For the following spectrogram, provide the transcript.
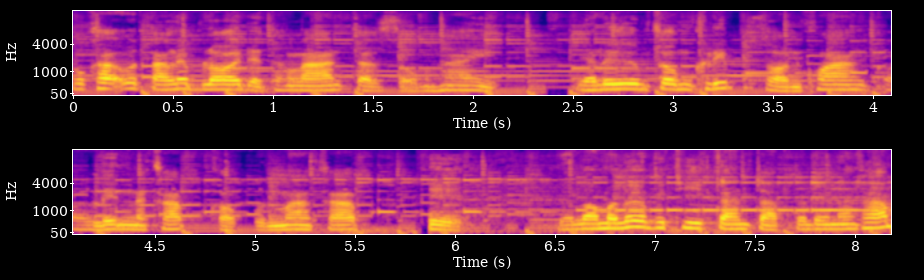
ลูกค้าอุดตังเรียบร้อยเดี๋ยวทางร้านจัดส่งให้ อย่าลืมชมคลิปสอนคว้างก่อนเล่นนะครับ ขอบคุณมากครับเดี๋ยวเรามาเริ่มวิธีการจับกันเลยนะครับ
